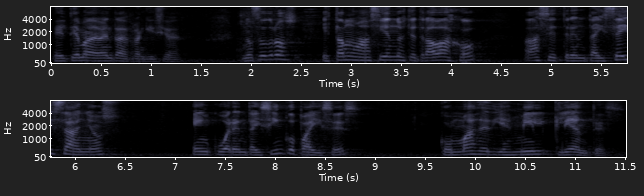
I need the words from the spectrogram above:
el tema de venta de franquicias. Nosotros estamos haciendo este trabajo hace 36 años en 45 países con más de 10.000 clientes.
